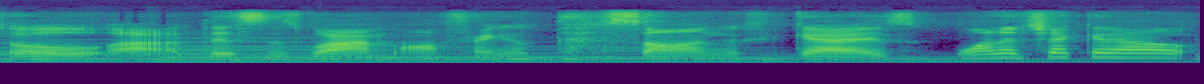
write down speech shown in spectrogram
so uh, this is why i'm offering up that song if you guys want to check it out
